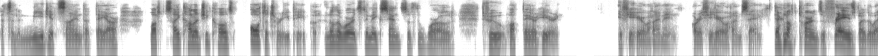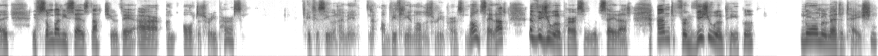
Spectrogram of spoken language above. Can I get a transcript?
that's an immediate sign that they are what psychology calls auditory people. In other words, they make sense of the world through what they are hearing, if you hear what I mean, or if you hear what I'm saying. They're not turns of phrase, by the way. If somebody says that to you, they are an auditory person if you see what I mean. Now, obviously, an auditory person won't say that. A visual person would say that. And for visual people, normal meditation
